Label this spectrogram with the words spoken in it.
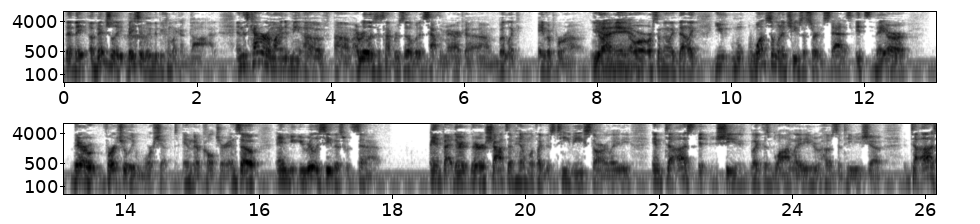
that they eventually basically they become like a god. And this kind of reminded me of um, I realize it's not Brazil but it's South America, um, but like Eva Peron, you know Yeah, what I mean, yeah, or, or something like that. Like you, w- once someone achieves a certain status, it's they are they're virtually worshipped in their culture, and so and you, you really see this with Senna. In fact, there there are shots of him with like this TV star lady, and to us, it, she like this blonde lady who hosts a TV show. To us,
